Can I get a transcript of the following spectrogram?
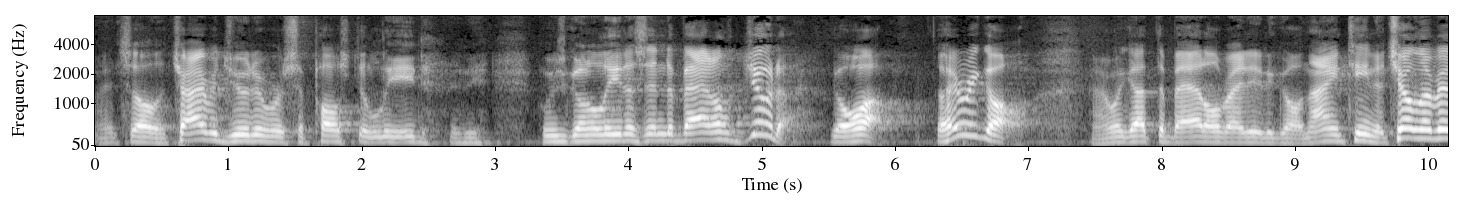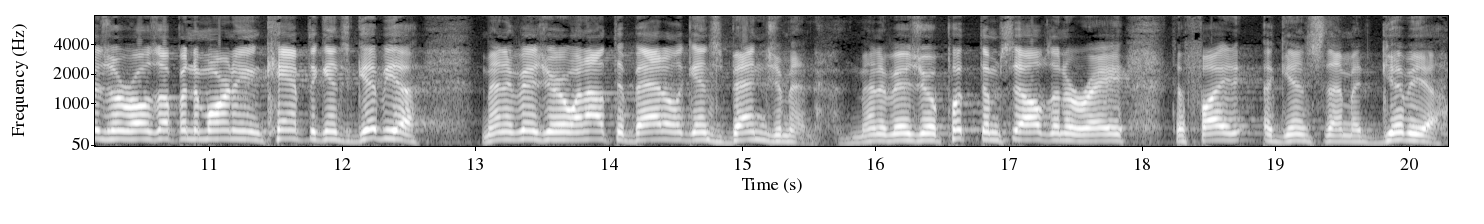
Right, so the tribe of Judah were supposed to lead. Who's going to lead us into battle? Judah. Go up. So here we go. And we got the battle ready to go. 19. The children of Israel rose up in the morning and camped against Gibeah men of Israel went out to battle against Benjamin. Men of Israel put themselves in array to fight against them at Gibeah.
